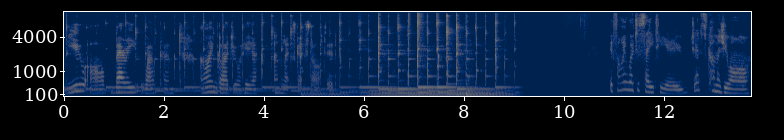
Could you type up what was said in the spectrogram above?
You are very welcome. I'm glad you're here, and let's get started. If I were to say to you, just come as you are,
